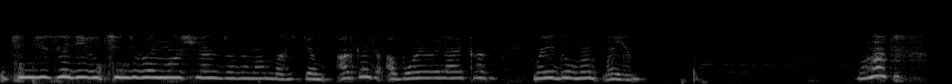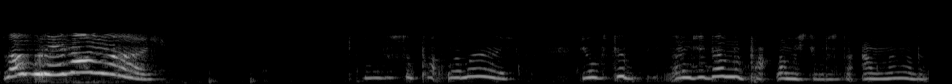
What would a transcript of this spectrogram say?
Üçüncü seri, üçüncü bölüm hoş geldiniz o zaman başlayalım. Arkadaşlar abone ve like atmayı da unutmayın. Lan, lan buraya ne olmuş? Burası patlamış. Yoksa önceden mi patlamıştı burası anlamadım.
